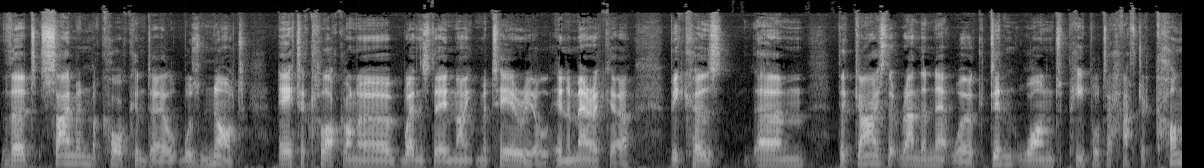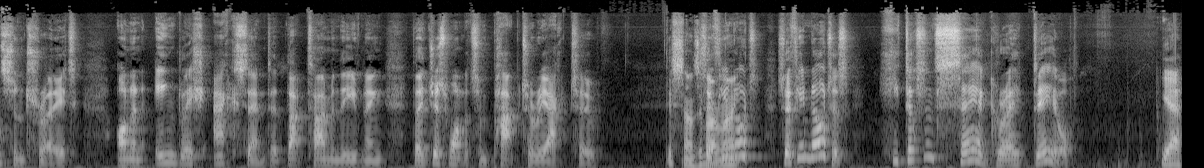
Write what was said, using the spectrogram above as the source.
that Simon MacCorkindale was not eight o'clock on a Wednesday night material in America because um, the guys that ran the network didn't want people to have to concentrate on an English accent at that time in the evening. They just wanted some pap to react to. This sounds So about if, you right. not- so if you notice, he doesn't say a great deal. Yeah,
